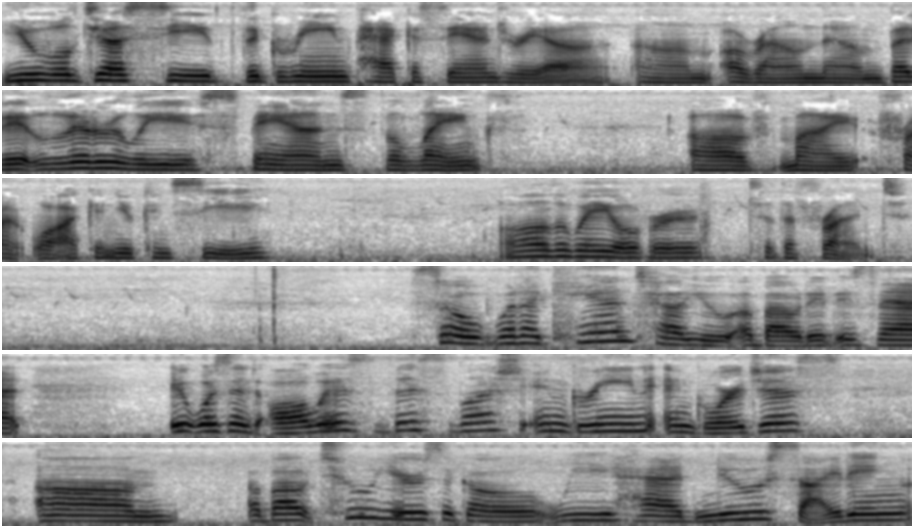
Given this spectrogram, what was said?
you will just see the green Pachysandria um, around them, but it literally spans the length of my front walk and you can see all the way over to the front. So what I can tell you about it is that it wasn't always this lush and green and gorgeous. Um, about two years ago, we had new siding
